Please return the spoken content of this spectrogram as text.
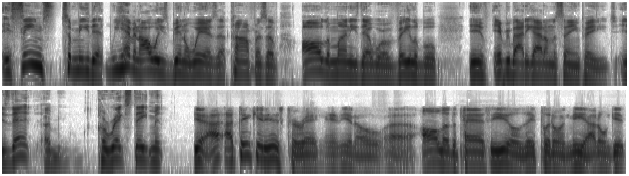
it seems to me that we haven't always been aware as a conference of all the monies that were available if everybody got on the same page. Is that a correct statement? Yeah, I, I think it is correct. And, you know, uh, all of the past eels they put on me, I don't get,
